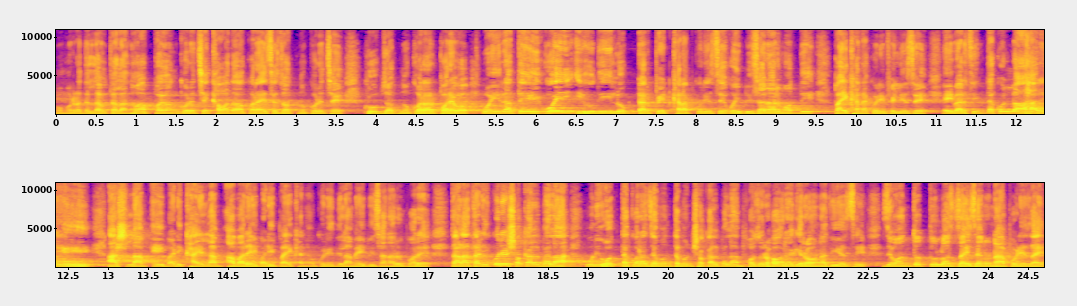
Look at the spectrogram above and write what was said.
ওমর রাদিয়াল্লাহু তাআলা আপ্যায়ন করেছে খাওয়া দাওয়া করাইছে, যত্ন করেছে। খুব যত্ন করার পরেও ওই রাতে ওই ইহুদি লোকটার পেট খারাপ করেছে, ওই বিছানার মধ্যে পায়খানা করে ফেলেছে। এইবার চিন্তা করল, আহারে, আসলাম, এই বাড়ি খাইলাম, আবার এই বাড়ি পায়খানাও করে দিলাম এই বিছানার উপরে। তাড়াতাড়ি করে সকালবেলা উনি হত্যা করা যেমন তেমন সকালবেলা ফজর হওয়ার আগে রওনা দিয়েছে যে অন্তত লজ্জায় যেন না পড়ে যায়।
